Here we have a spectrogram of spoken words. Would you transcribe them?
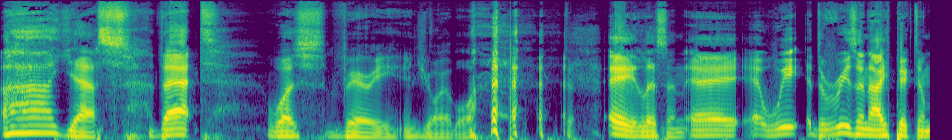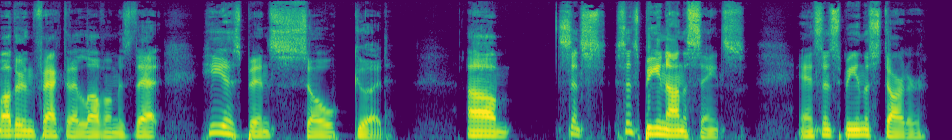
Ah, yes. That was very enjoyable. hey, listen. Uh, we the reason I picked him, other than the fact that I love him, is that he has been so good. Um, since since being on the Saints, and since being the starter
